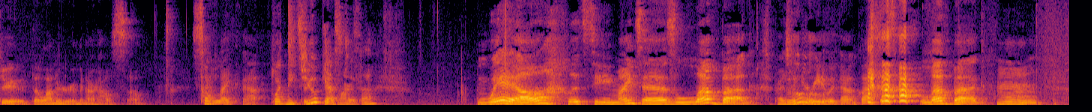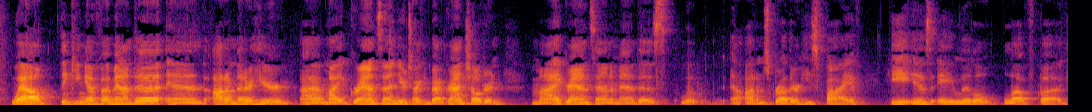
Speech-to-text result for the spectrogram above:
through the laundry room in our house. So, So I like that. what Makes did you guess. Martha? Well, let's see. Mine says love bug. Surprised I can read it without glasses. love bug. Hmm. Well, thinking of Amanda and Autumn that are here, uh, my grandson, you're talking about grandchildren. My grandson, Amanda's, uh, Autumn's brother, he's five. He is a little love bug.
